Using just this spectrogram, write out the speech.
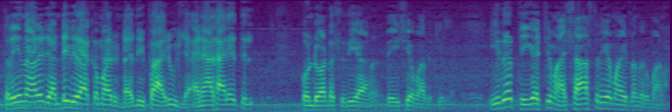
ഇത്രയും നാൾ രണ്ട് പിതാക്കന്മാരുണ്ടായിരുന്നു. ഇപ്പോൾ ആരുമില്ല. അനാഥാലയത്തിൽ കൊണ്ടുപോകേണ്ട സ്ഥിതിയാണ് ദേശീയപാതയ്ക്കുള്ളത്. ഇത് തികച്ചും അശാസ്ത്രീയമായിട്ടുള്ള നിർമ്മാണം.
